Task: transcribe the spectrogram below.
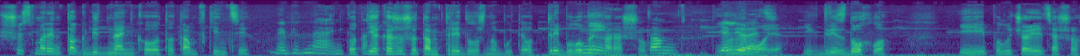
Щось Марин так бідненько, ото там в кінці. Не бідненько. От та. я кажу, що там три должно бути. От три було би Ні, хорошо. Там Ну, ялівець. немає. Їх дві здохло. І виходить, що.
